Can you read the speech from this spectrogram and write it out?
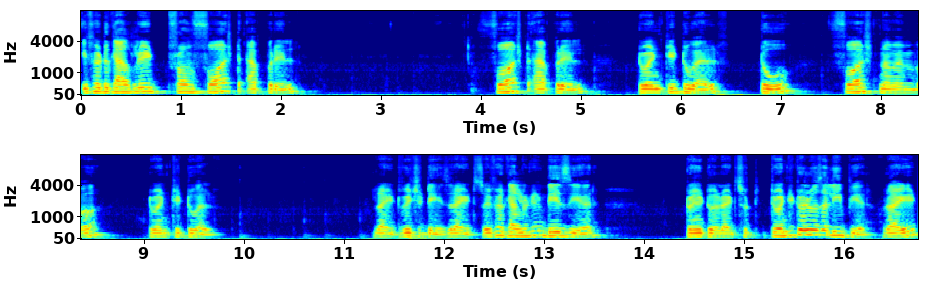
if you have to calculate from 1st April 1st April 2012 to 1st November 2012 right which days right so if you're calculating days here 2012 right so 2012 was a leap year right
